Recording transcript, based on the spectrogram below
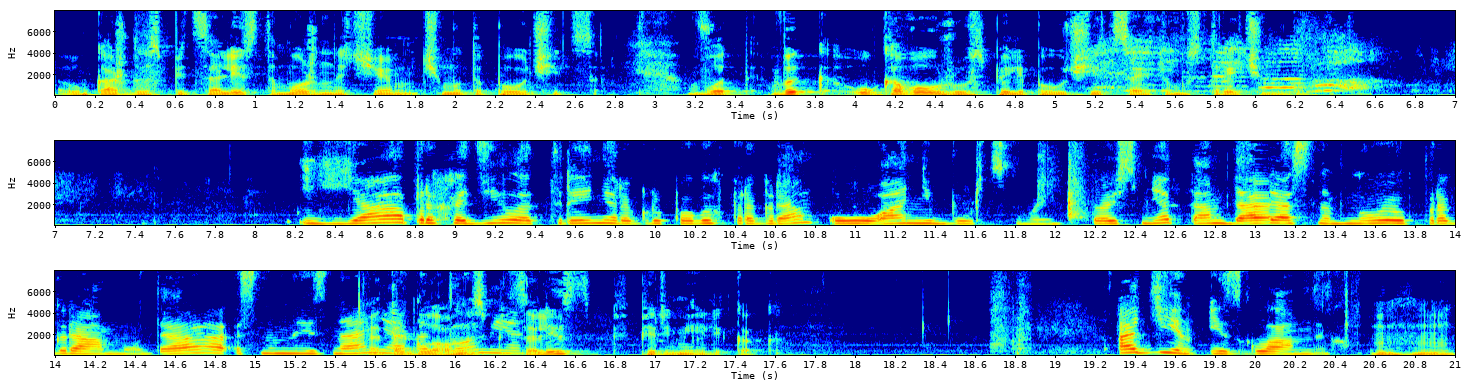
у каждого специалиста можно чем, чему-то поучиться. Вот вы у кого уже успели поучиться этому стретчингу? Я проходила тренера групповых программ у Ани Бурцевой. То есть мне там дали основную программу, да, основные знания, Это главный анатомии. специалист в Перми или как? Один из главных. Угу.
